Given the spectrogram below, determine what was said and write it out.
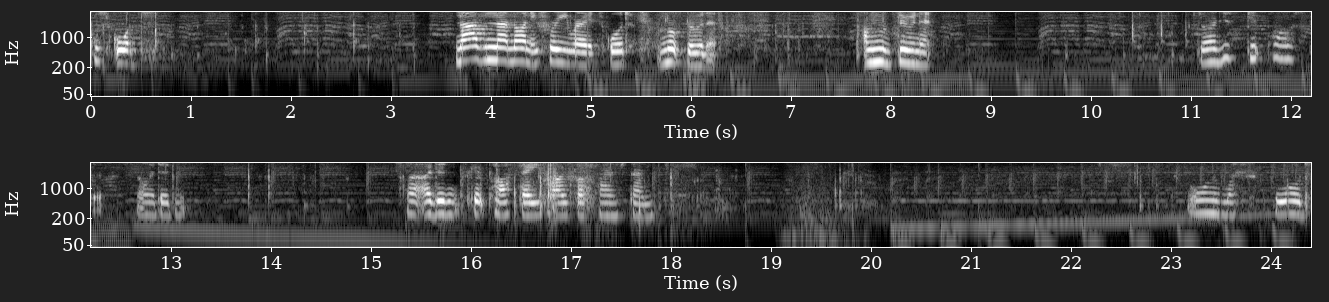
the squads. Not having that 93 rated squad. I'm not doing it. I'm not doing it. Did I just skip past it? No, I didn't. I didn't skip past 85 plus times 10. All in my squad.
